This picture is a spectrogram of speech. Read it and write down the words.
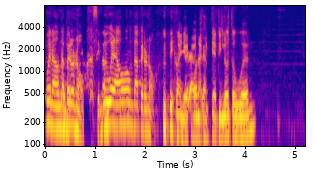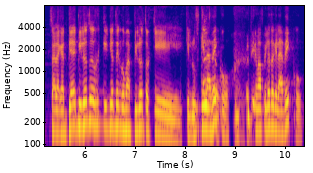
buena onda, pero no. Sí, muy buena onda, pero no. Coño, yo grabé una cantidad de pilotos, weón. O sea, la cantidad de pilotos que yo tengo más pilotos que, que Lufthansa. Que la Deco. Tiene más pilotos que la Deco.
